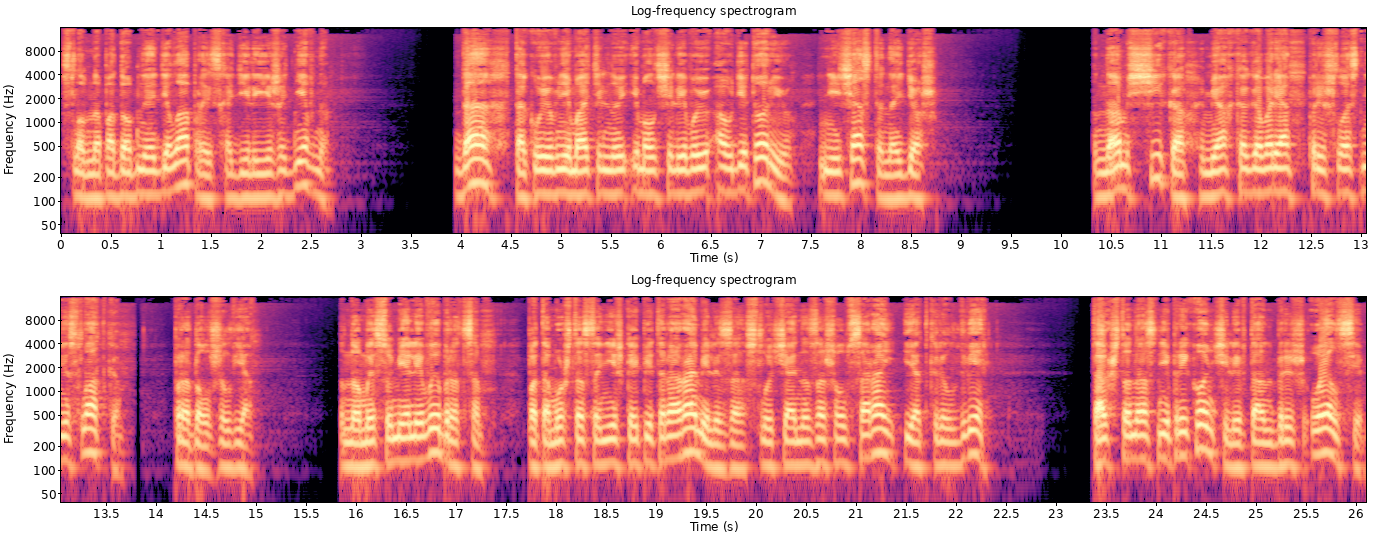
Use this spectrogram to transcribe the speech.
словно подобные дела происходили ежедневно. Да, такую внимательную и молчаливую аудиторию не часто найдешь. «Нам щика, мягко говоря, пришлось несладко», — продолжил я. «Но мы сумели выбраться, потому что сынишкой Питера Рамелеза случайно зашел в сарай и открыл дверь. Так что нас не прикончили в Танбридж-Уэлси,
